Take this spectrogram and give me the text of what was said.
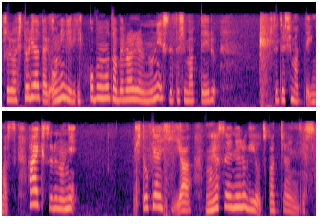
それは一人当たりおにぎり1個分を食べられるのに捨ててしまっている。捨ててしまっています。廃棄するのに人件費や燃やすエネルギーを使っちゃうんです。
